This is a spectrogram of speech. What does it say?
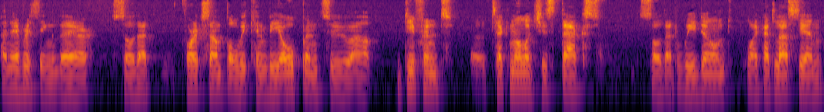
and everything there. So that, for example, we can be open to uh, different uh, technology stacks so that we don't like Atlassian.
